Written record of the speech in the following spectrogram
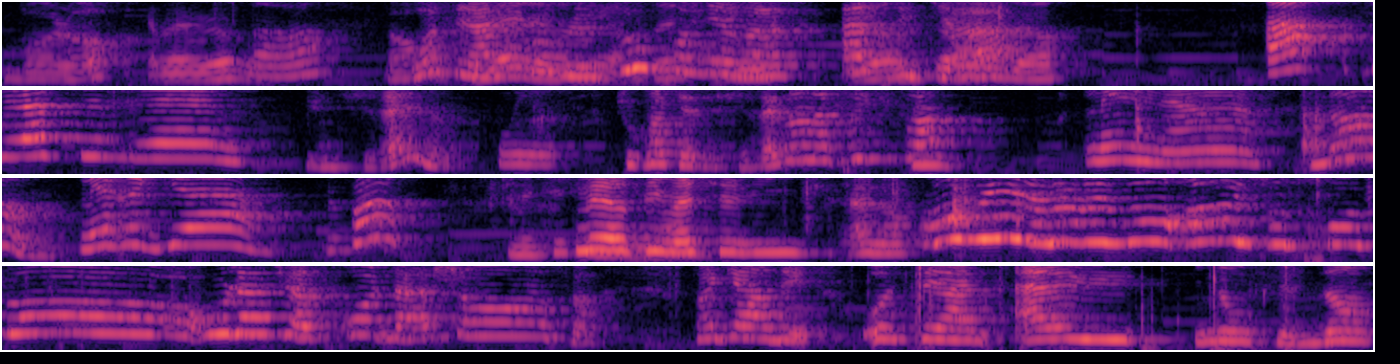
Bon alors? Ah bah alors. Alors Océane ouvre le tout premier œuf Africa. Ah, c'est la sirène. Une sirène? Oui. Tu crois qu'il y a des sirènes en Afrique, toi? Mais non. Non Mais regarde. C'est pas Mais si, Merci ma chérie. Alors, oh oui, elle a raison. Oh, ils sont trop beaux. Oula, tu as trop de la chance. Regardez, Océane a eu donc dans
